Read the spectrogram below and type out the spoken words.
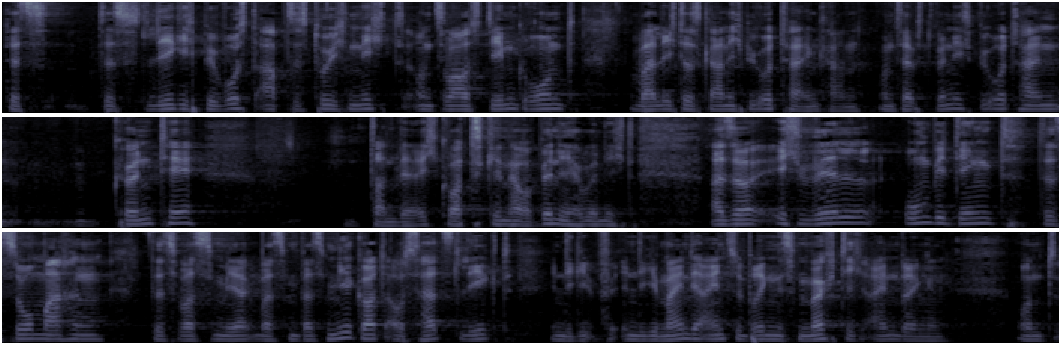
Das, das lege ich bewusst ab, das tue ich nicht und zwar aus dem Grund, weil ich das gar nicht beurteilen kann. Und selbst wenn ich es beurteilen könnte, dann wäre ich Gott, genau, bin ich aber nicht. Also ich will unbedingt das so machen, das, was mir, was, was mir Gott aufs Herz legt, in die, in die Gemeinde einzubringen, das möchte ich einbringen. Und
